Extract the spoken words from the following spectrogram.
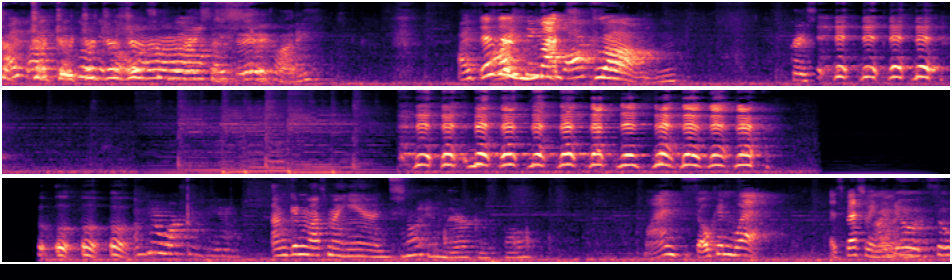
I think we'll get the ultra rare Graysen, dig, buddy. I, This I is think much the box- strong. Grace, Dit, dit, dit, dit. Dit, dit, dit, dit, dit, dit, dit, dit, dit, dit, dit, dit. Uh, uh, uh, uh. I'm gonna wash my hands. I'm gonna wash my hands. not in there, goofball. Mine's soaking wet, especially I know it's so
